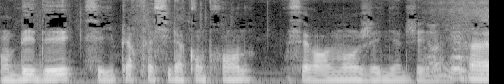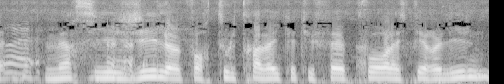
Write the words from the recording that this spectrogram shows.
en BD, c'est hyper facile à comprendre. C'est vraiment génial, génial. Ouais. Merci Gilles pour tout le travail que tu fais pour la spiruline,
